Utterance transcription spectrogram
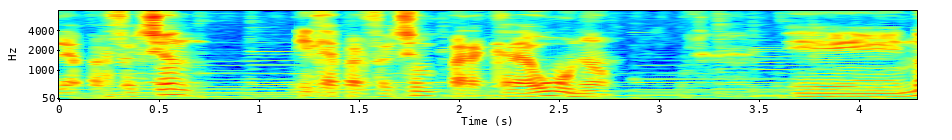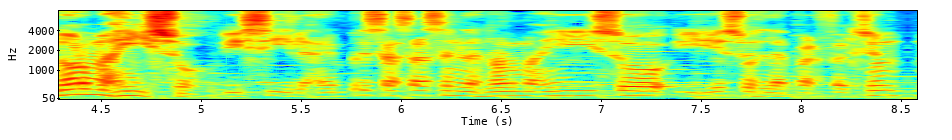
la perfección es la perfección para cada uno. normas ISO, y sí, las empresas hacen las normas ISO y eso es la perfección,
